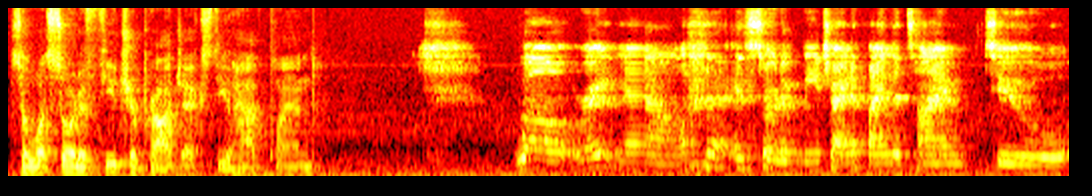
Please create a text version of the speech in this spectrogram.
So, what sort of future projects do you have planned? Well, right now it's sort of me trying to find the time to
